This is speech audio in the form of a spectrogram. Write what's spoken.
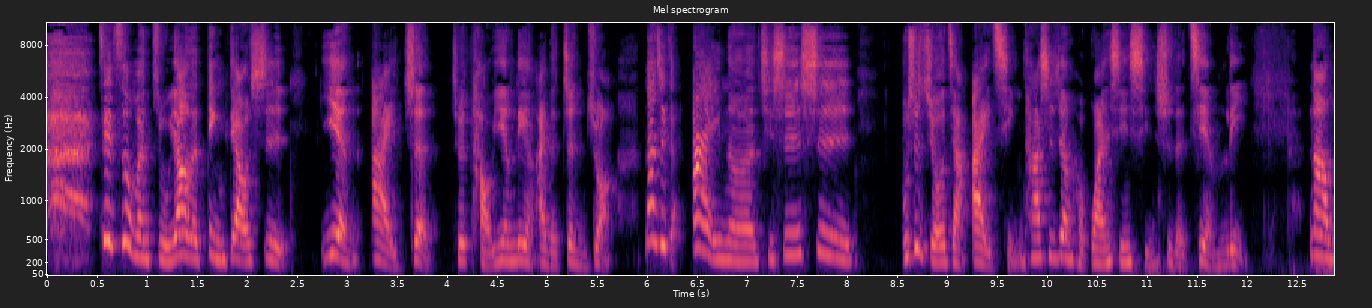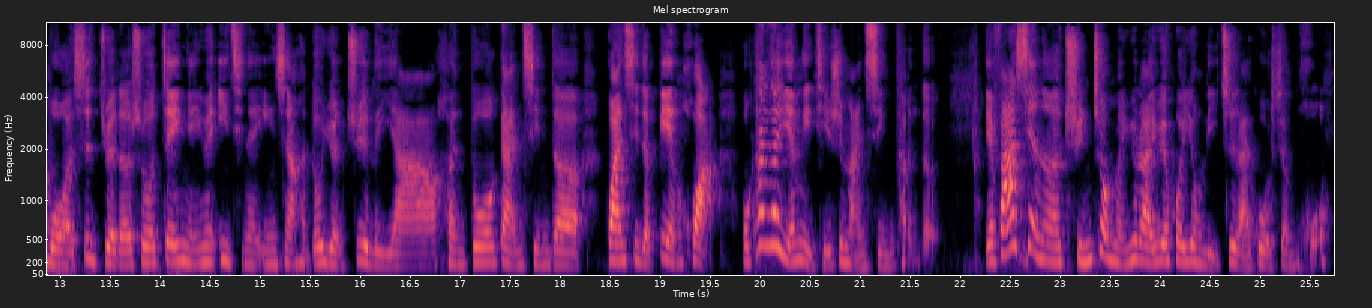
这次我们主要的定调是厌爱症，就是讨厌恋爱的症状。那这个爱呢，其实是不是只有讲爱情？它是任何关心形式的建立。那我是觉得说，这一年因为疫情的影响，很多远距离啊，很多感情的关系的变化，我看在眼里其实是蛮心疼的。也发现呢，群众们越来越会用理智来过生活。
